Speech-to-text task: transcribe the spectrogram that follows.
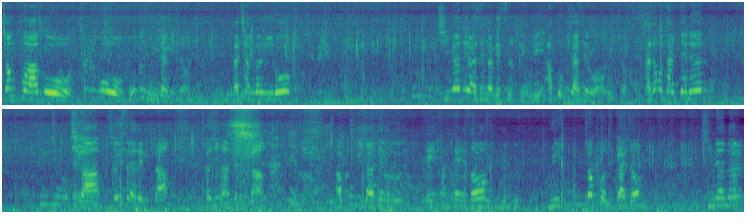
점프하고 틀고 모든 동작이죠. 마찬가지로 지면이라 생각했을 때 우리 앞구비 자세로 하고 있죠. 자전거 탈 때는 뒤꿈치가 서 있어야 됩니다. 처지면 안 됩니다. 앞구비 자세로 된 상태에서 우리 점프 어떻게 하죠? 지면을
